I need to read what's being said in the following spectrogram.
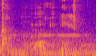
懂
